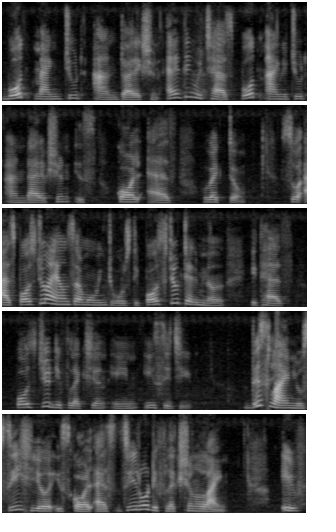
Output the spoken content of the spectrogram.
both magnitude and direction. Anything which has both magnitude and direction is called as vector. So as positive ions are moving towards the positive terminal, it has positive deflection in ECG. This line you see here is called as zero deflection line. If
